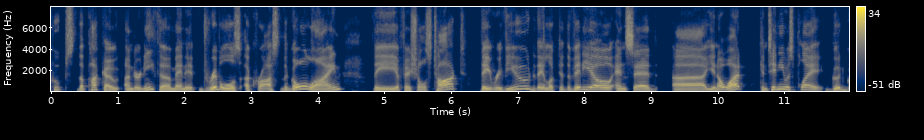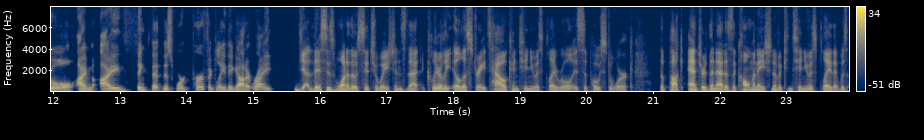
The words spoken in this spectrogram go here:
poops the puck out underneath him and it dribbles across the goal line. The officials talked they reviewed, they looked at the video and said, uh, you know what? Continuous play, good goal. I'm I think that this worked perfectly. They got it right. Yeah, this is one of those situations that clearly illustrates how continuous play rule is supposed to work. The puck entered the net as the culmination of a continuous play that was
